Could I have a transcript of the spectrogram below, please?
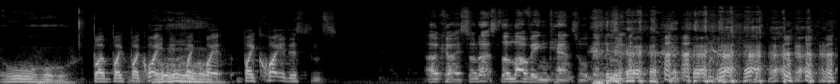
Oh, By, by, by, quite, Ooh. by, quite, by quite a distance. Okay, so that's the loving cancelled then, isn't it?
